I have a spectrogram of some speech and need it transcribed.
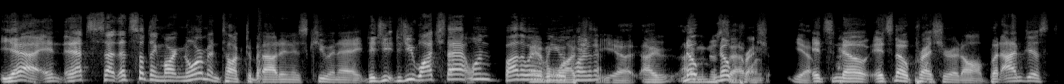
Yeah, and that's that's something Mark Normand talked about in his Q and A. Did you did you watch that one? By the way, were you a part of that? Yeah. I No, I no that one. pressure. Yeah, It's no, it's no pressure at all. But I'm just,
